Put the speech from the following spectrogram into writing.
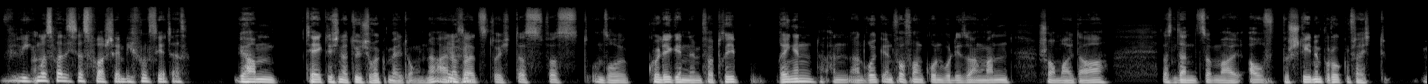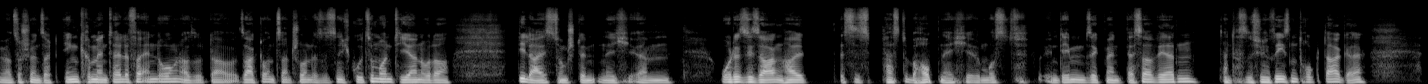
Wie muss man sich das vorstellen? Wie funktioniert das? Wir haben täglich natürlich Rückmeldungen. Ne? Einerseits mhm. durch das, was unsere Kolleginnen im Vertrieb bringen, an, an Rückinfo von Kunden, wo die sagen, Mann, schau mal da. Das sind dann sag mal auf bestehenden Produkten vielleicht wie man so schön sagt, inkrementelle Veränderungen. Also da sagt er uns dann schon, es ist nicht gut zu montieren oder die Leistung stimmt nicht. Ähm, oder sie sagen halt, es ist, passt überhaupt nicht. Du musst in dem Segment besser werden. Dann hast du natürlich einen Riesendruck da, gell?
